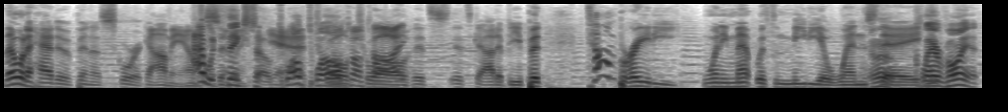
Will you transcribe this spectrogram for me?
That would have had to have been a scorigami. I'm I would assuming. think so. Yeah, 12-12. 12 12. It's it's got to be. But Tom Brady, when he met with the media Wednesday, Oh, clairvoyant.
